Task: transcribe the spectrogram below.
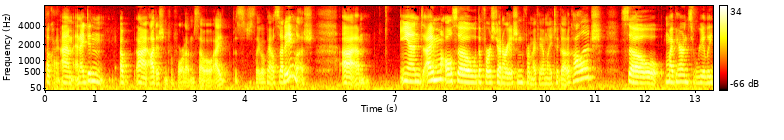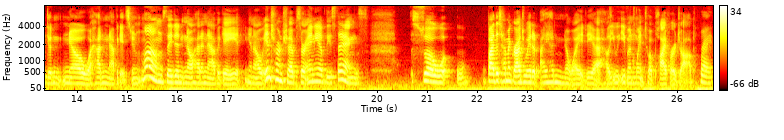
okay um, and I didn't uh, audition for Fordham. So I was just like, okay, I'll study English. Um, and I'm also the first generation from my family to go to college. So my parents really didn't know how to navigate student loans. They didn't know how to navigate, you know, internships or any of these things. So by the time I graduated, I had no idea how you even went to apply for a job. Right.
